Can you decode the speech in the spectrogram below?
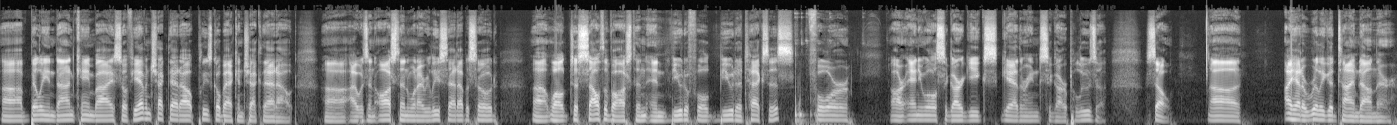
Uh, Billy and Don came by, so if you haven't checked that out, please go back and check that out. Uh, I was in Austin when I released that episode. Uh, well, just south of Austin in beautiful Buda, Texas, for our annual Cigar Geeks gathering, Cigar Palooza. So, uh, I had a really good time down there.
